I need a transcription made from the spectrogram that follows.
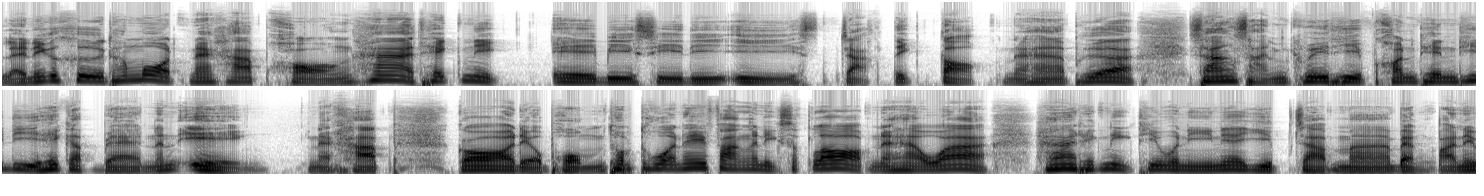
และนี่ก็คือทั้งหมดนะครับของ 5 เทคนิค A B C D E จาก TikTok นะฮะเพื่อสร้างสรรค์ Creative Content ที่ดีให้กับแบรนด์นั่นเอง นะครับ ก็เดี๋ยวผมทบทวนให้ฟังกันอีกสักรอบนะฮะว่า 5 เทคนิคที่วันนี้เนี่ยหยิบจับมาแบ่งปันให้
